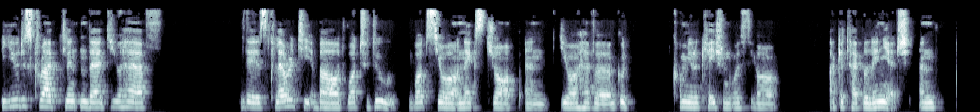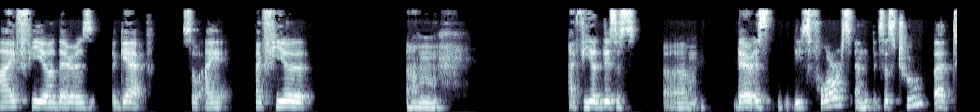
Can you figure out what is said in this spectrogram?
you described, Clinton, that you have this clarity about what to do, what's your next job, and you have a good communication with your archetypal lineage. And I feel there is a gap. So I, I feel, um, I feel this is, um, there is this force and this is true, but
